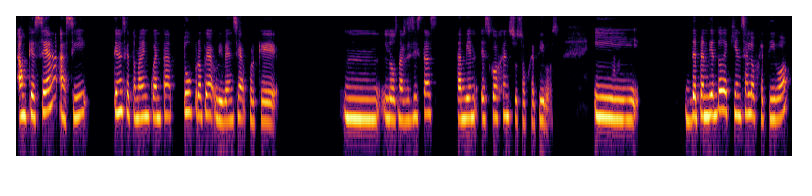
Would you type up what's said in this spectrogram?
aunque sea así, tienes que tomar en cuenta tu propia vivencia porque mm, los narcisistas también escogen sus objetivos. Y dependiendo de quién sea el objetivo,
